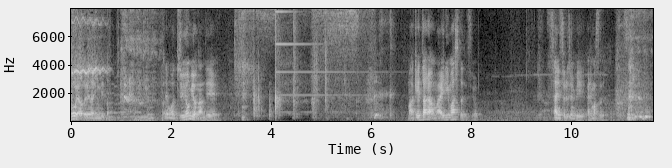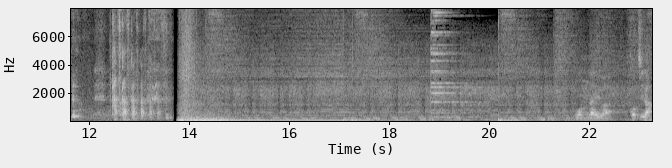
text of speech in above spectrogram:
ごいアドレナリン出た。でも14秒なんで負けたら参りましたですよ。サインする準備あります？カツカツカツカツカツカツ問題はこちら。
